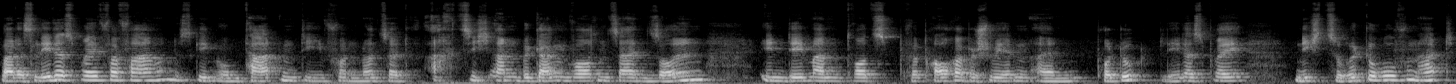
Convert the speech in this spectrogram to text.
war das Lederspray-Verfahren. Es ging um Taten, die von 1980 an begangen worden sein sollen, indem man trotz Verbraucherbeschwerden ein Produkt, Lederspray, nicht zurückgerufen hat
